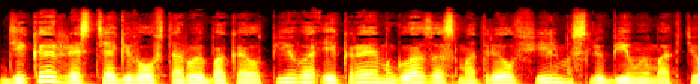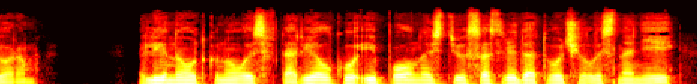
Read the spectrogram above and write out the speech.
Дикарь растягивал второй бокал пива и краем глаза смотрел фильм с любимым актером. Лина уткнулась в тарелку и полностью сосредоточилась на ней –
